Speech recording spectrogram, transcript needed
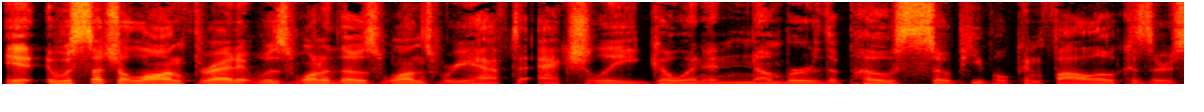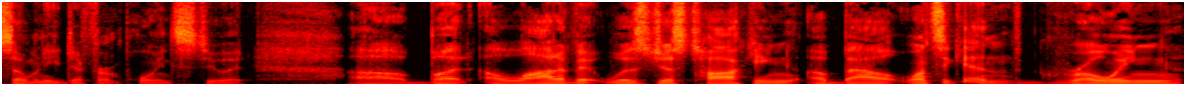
it, it, was such a long thread it was one of those ones where you have to actually go in and number the posts so people can follow because there's so many different points to it. Uh, but a lot of it was just talking about once again growing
